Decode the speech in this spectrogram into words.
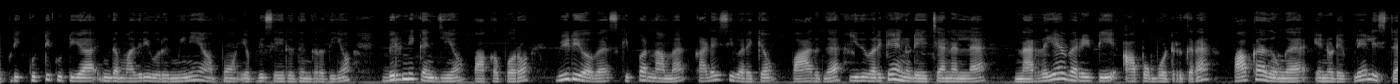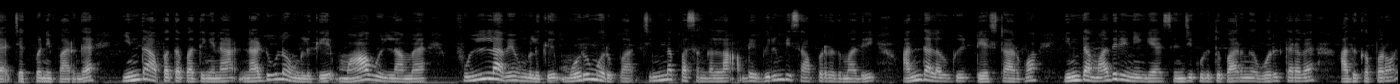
எப்படி குட்டி குட்டியாக இந்த மாதிரி ஒரு மினி ஆப்பம் எப்படி செய்கிறதுங்கிறதையும் பிரிணி கஞ்சியும் பார்க்க போகிறோம் வீடியோவை ஸ்கிப் பண்ணாமல் கடைசி வரைக்கும் பாருங்கள் இது வரைக்கும் என்னுடைய சேனலில் நிறைய வெரைட்டி ஆப்பம் போட்டிருக்கிறேன். பார்க்காதவங்க என்னுடைய பிளேலிஸ்ட்டை செக் பண்ணி பாருங்கள் இந்த ஆப்பத்தை பார்த்தீங்கன்னா நடுவில் உங்களுக்கு மாவு இல்லாமல் ஃபுல்லாகவே உங்களுக்கு மொறு மொறுப்பாக சின்ன பசங்கள்லாம் அப்படியே விரும்பி சாப்பிட்றது மாதிரி அந்த அளவுக்கு டேஸ்ட்டாக இருக்கும். இந்த மாதிரி நீங்கள் செஞ்சு கொடுத்து பாருங்கள் ஒரு தடவை. அதுக்கப்புறம்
